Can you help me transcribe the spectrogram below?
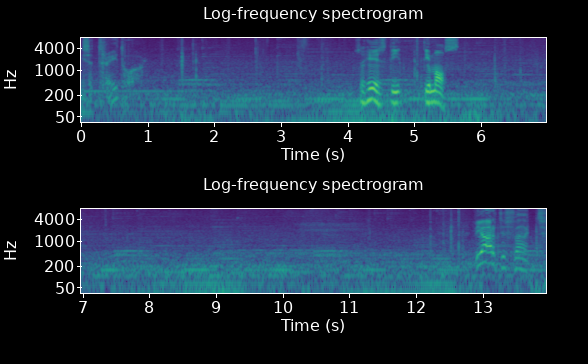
is a traitor. So here is the Deimos. The artifact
